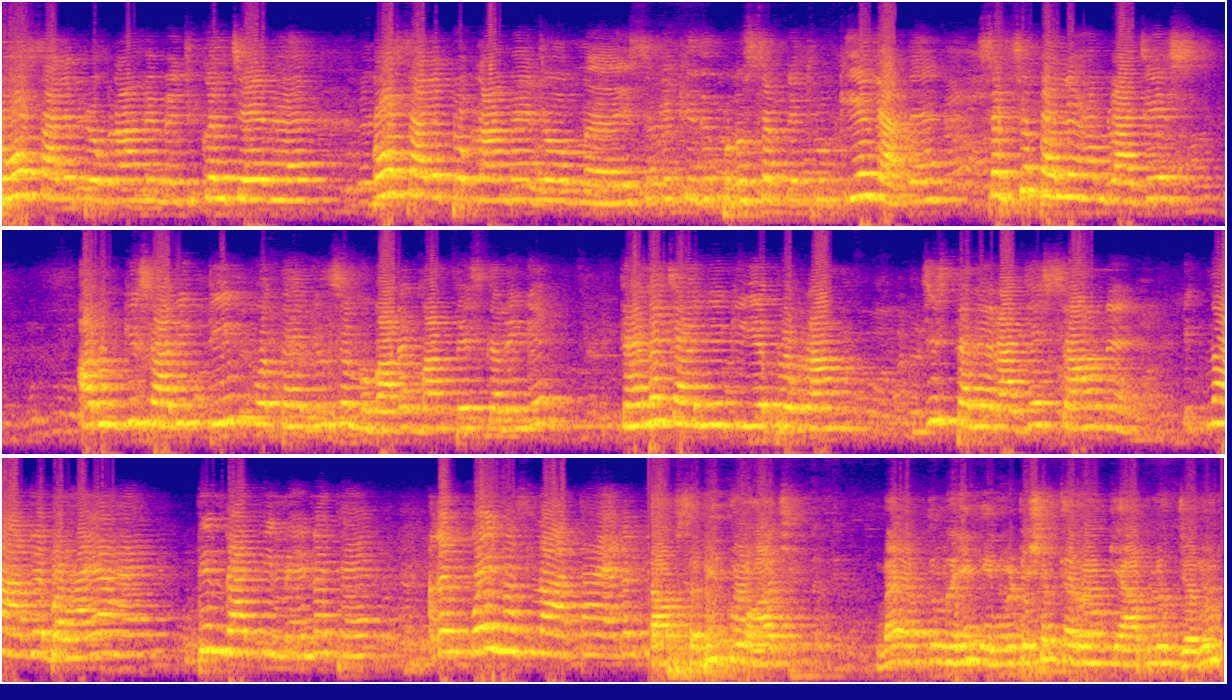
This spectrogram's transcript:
बहुत सारे प्रोग्राम है म्यूजिकल चेयर है, बहुत सारे प्रोग्राम है जो इसके के थ्रू किए जाते हैं। सबसे पहले हम राजेश और उनकी सारी टीम को तहे दिल से मुबारकबाद पेश करेंगे। कहना चाहेंगे कि ये प्रोग्राम जिस तरह राजेश शाह ने इतना आगे बढ़ाया है, दिन रात की मेहनत है अगर कोई मसला आता है अगर आप सभी को आज मैं अब्दुल रहीम इनविटेशन कर रहा हूं कि आप लोग जरूर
